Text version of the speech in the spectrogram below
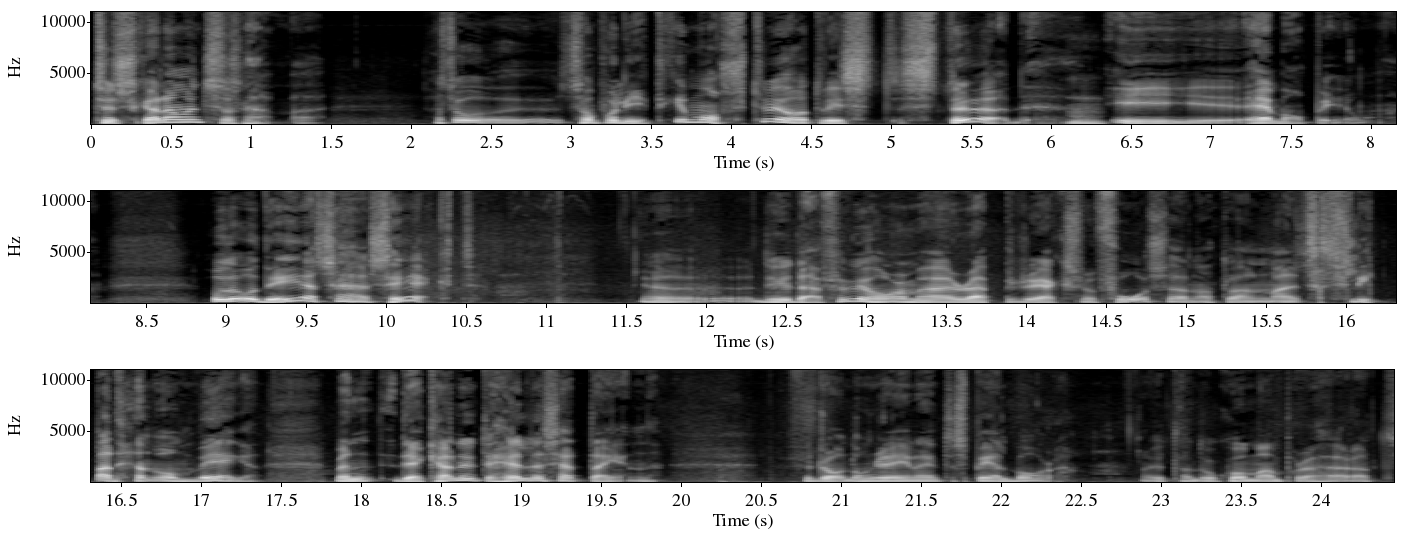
Tyskarna var inte så snabba. Alltså, som politiker måste vi ha ett visst stöd mm. i hemmaopinionen. Och, och det är så här segt. Eh, det är därför vi har de här rapid reaction forcen, att man, man ska slippa den omvägen. Men det kan du inte heller sätta in. För de, de grejerna är inte spelbara. Utan då kommer man på det här att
